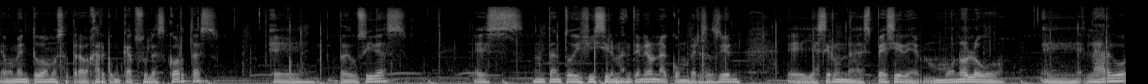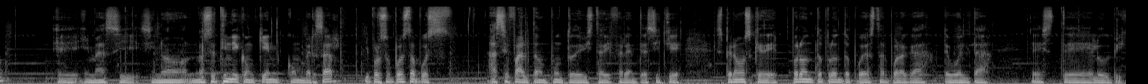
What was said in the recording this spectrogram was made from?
de momento vamos a trabajar con cápsulas cortas, eh, reducidas. Es un tanto difícil mantener una conversación y hacer una especie de monólogo largo. y más si, si no, no se tiene con quién conversar. Y por supuesto, pues hace falta un punto de vista diferente. Así que esperemos que pronto, pronto pueda estar por acá de vuelta este Ludwig.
